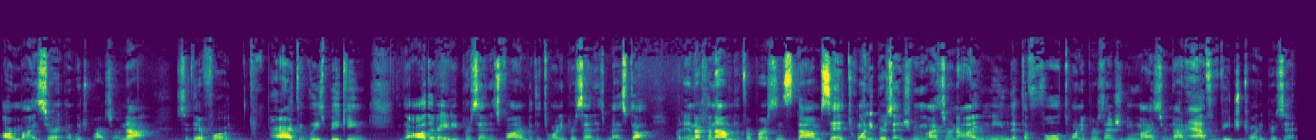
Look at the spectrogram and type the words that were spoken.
are Meiser and which parts are not. So therefore, practically speaking, the other 80% is fine, but the 20% is messed up. But in a chanami, if a person stam said 20% should be meiser, and I mean that the full 20% should be meiser, not half of each 20%.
